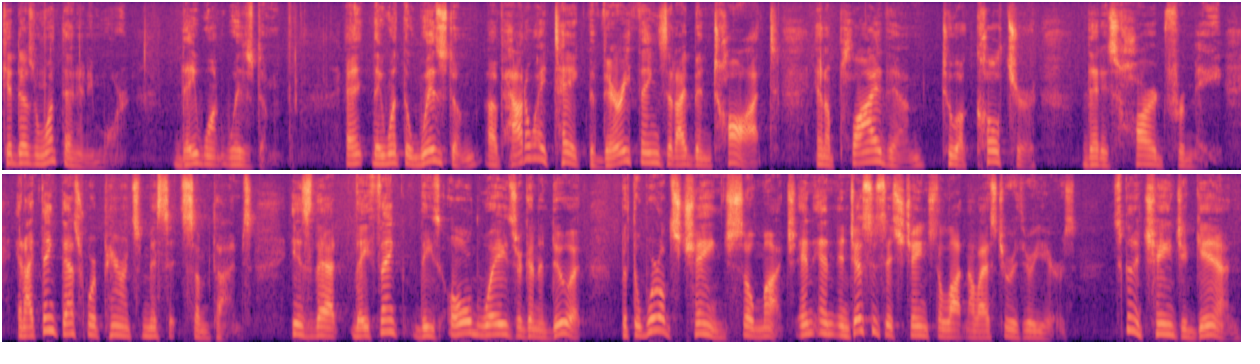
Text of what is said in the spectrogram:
kid doesn't want that anymore. They want wisdom. And they want the wisdom of how do I take the very things that I've been taught and apply them to a culture that is hard for me. And I think that's where parents miss it sometimes, is that they think these old ways are going to do it, but the world's changed so much. And, and, and just as it's changed a lot in the last two or three years, it's going to change again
